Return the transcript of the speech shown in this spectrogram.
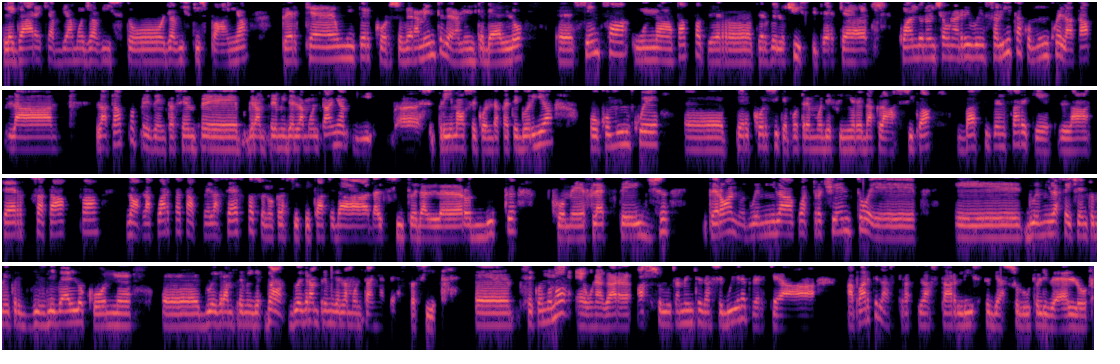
le gare che abbiamo già visto, già visto in Spagna, perché è un percorso veramente, veramente bello, eh, senza una tappa per, per velocisti, perché quando non c'è un arrivo in salita, comunque la, tap- la, la tappa presenta sempre Gran Premi della Montagna di eh, prima o seconda categoria, o comunque eh, percorsi che potremmo definire da classica. Basti pensare che la terza tappa No, la quarta tappa e la sesta sono classificate da- dal sito e dal roadbook come flat stage, però hanno 2400 e, e 2600 metri di dislivello con eh, due, gran premi de- no, due Gran Premi della montagna a testa, sì. Eh, secondo me è una gara assolutamente da seguire perché ha, a parte la, stra- la star list di assoluto livello,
